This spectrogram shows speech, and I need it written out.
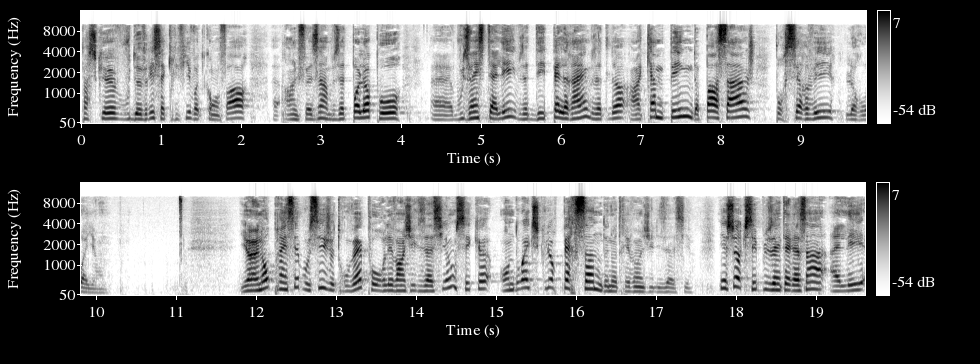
parce que vous devrez sacrifier votre confort en le faisant. Vous n'êtes pas là pour euh, vous installer, vous êtes des pèlerins, vous êtes là en camping de passage pour servir le royaume. Il y a un autre principe aussi, je trouvais, pour l'évangélisation, c'est qu'on ne doit exclure personne de notre évangélisation. Bien sûr que c'est plus intéressant aller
